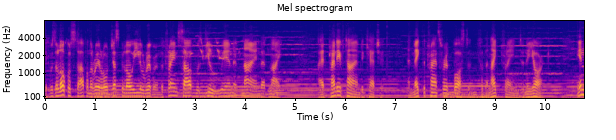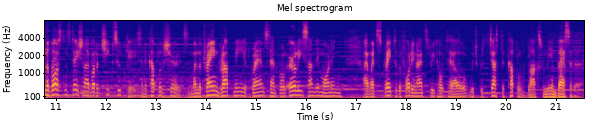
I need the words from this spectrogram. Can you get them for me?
It was a local stop on the railroad just below Eel River, and the train south was due in at nine that night. I had plenty of time to catch it and make the transfer at Boston for the night train to New York. In the Boston station, I bought a cheap suitcase and a couple of shirts, and when the train dropped me at Grand Central early Sunday morning, I went straight to the 49th Street Hotel, which was just a couple of blocks from the Ambassador.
